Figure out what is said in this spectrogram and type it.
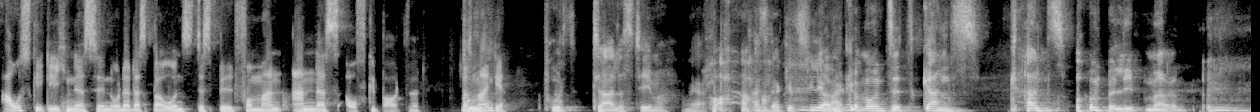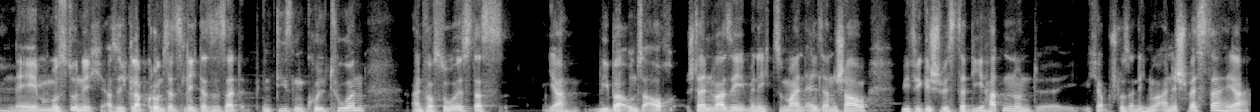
ausgeglichener sind oder dass bei uns das Bild vom Mann anders aufgebaut wird? Was Gut. meint ihr? Brutales Thema. Ja. Also da gibt es viele Damit können wir Meinungen. uns jetzt ganz, ganz unbeliebt machen. Nee, musst du nicht. Also ich glaube grundsätzlich, dass es halt in diesen Kulturen einfach so ist, dass, ja, wie bei uns auch, stellenweise, wenn ich zu meinen Eltern schaue, wie viele Geschwister die hatten und äh, ich habe schlussendlich nur eine Schwester, ja,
